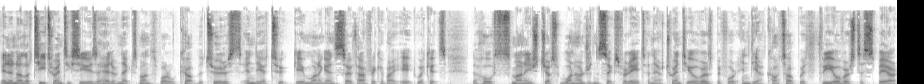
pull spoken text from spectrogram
In another T20 series ahead of next month's World Cup, the tourists India took game one against South Africa by eight wickets. The hosts managed just 106 for eight in their 20 overs before India caught up with three overs to spare.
